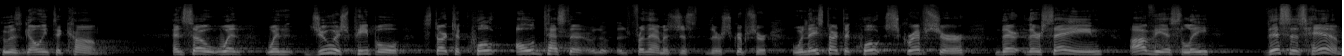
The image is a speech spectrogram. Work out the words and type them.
who is going to come. And so when, when Jewish people start to quote Old Testament, for them it's just their scripture, when they start to quote scripture, they're, they're saying, obviously, this is him.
